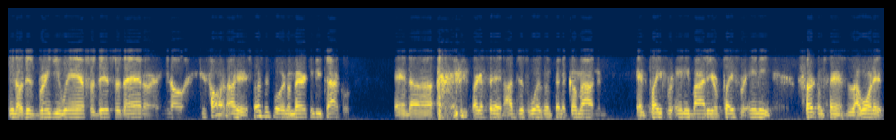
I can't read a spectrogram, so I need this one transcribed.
you know just bring you in for this or that, or you know, it's hard out here, especially for an American D tackle. And uh like I said, I just wasn't going to come out and and play for anybody or play for any circumstances. I wanted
